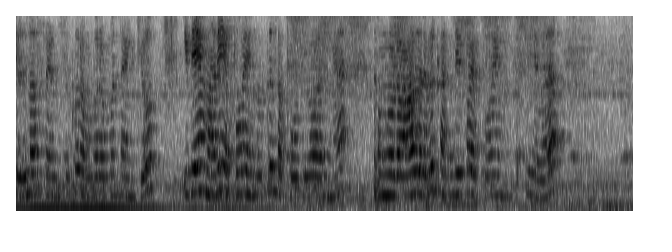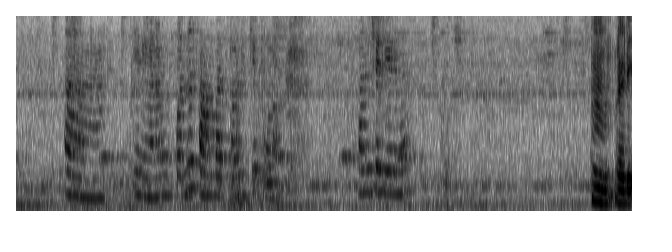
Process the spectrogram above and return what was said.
எல்லா ஃப்ரெண்ட்ஸுக்கும் ரொம்ப ரொம்ப தேங்க்யூ இதே மாதிரி எப்போவும் எங்களுக்கு சப்போர்ட்டிவாக இருங்க. உங்களோட ஆதரவு கண்டிப்பாக எப்போவும் எங்களுக்கு தேவை. ஆம், நமக்கு வந்து சாம்பார் தாளிக்க போகலாம் மண் சட்டி எடுங்க ம் ரெடி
